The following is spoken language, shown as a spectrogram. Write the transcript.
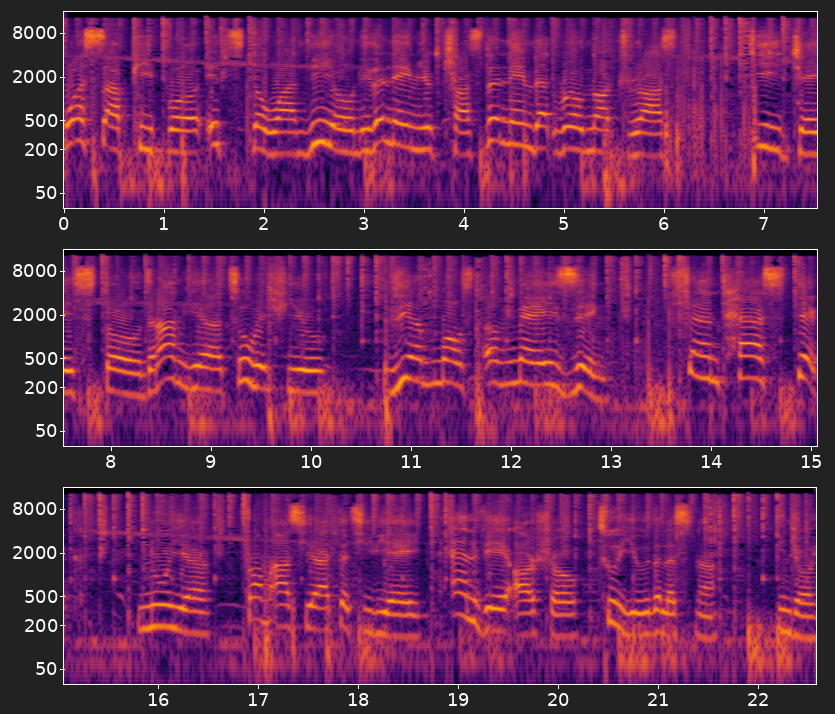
What's up, people? It's the one, the only, the name you trust, the name that will not rust, DJ Stones. And I'm here to wish you the most amazing, fantastic New Year from us here at the TBA and VAR show to you, the listener. Enjoy.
